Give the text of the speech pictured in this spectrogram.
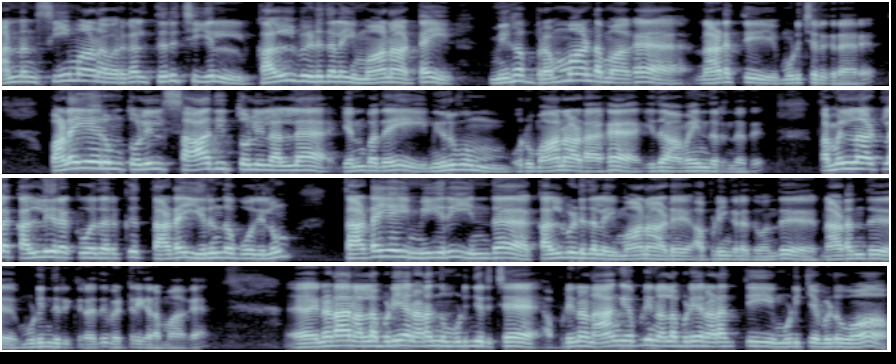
அண்ணன் சீமான் அவர்கள் திருச்சியில் கல் விடுதலை மாநாட்டை மிக பிரம்மாண்டமாக நடத்தி முடிச்சிருக்கிறாரு. பனையேறும் தொழில் சாதி தொழில் அல்ல என்பதை நிறுவும் ஒரு மாநாடாக இது அமைந்திருந்தது. தமிழ்நாட்டில் கல் இறக்குவதற்கு தடை இருந்த போதிலும் தடையை மீறி இந்த கல்விடுதலை மாநாடு அப்படிங்கிறது வந்து நடந்து முடிந்திருக்கிறது வெற்றிகரமாக. என்னடா நல்லபடியாக நடந்து முடிஞ்சிருச்சே அப்படின்னா நாங்கள் எப்படி நல்லபடியாக நடத்தி முடிக்க விடுவோம்?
